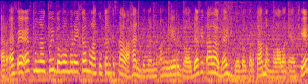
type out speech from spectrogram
RFEF mengakui bahwa mereka melakukan kesalahan dengan menganulir gol David Alaba di babak pertama melawan Elche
